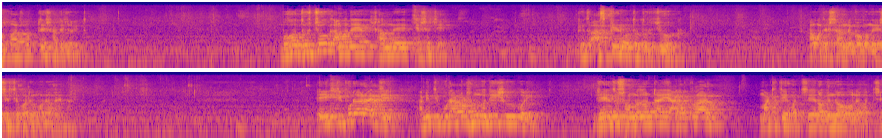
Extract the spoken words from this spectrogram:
সংবাদপত্রের সাথে জড়িত। বহু দুর্যোগ আমাদের সামনে এসেছে, কিন্তু আজকের মতো দুর্যোগ আমাদের সামনে কখনো এসেছে বলে মনে হয় না। এই ত্রিপুরা রাজ্যে আমি ত্রিপুরার প্রসঙ্গ দিয়ে শুরু করি। যেহেতু সম্মেলনটা এই আগরতলার মাটিতে হচ্ছে রবীন্দ্র ভবনে হচ্ছে।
